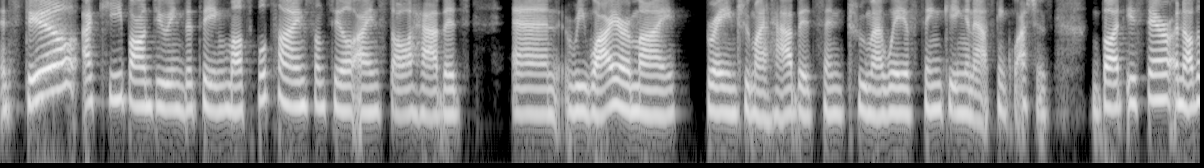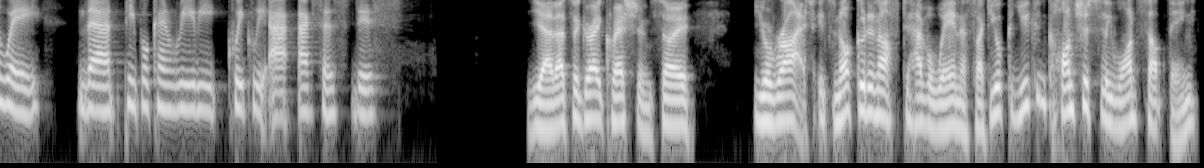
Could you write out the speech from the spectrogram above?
And still, I keep on doing the thing multiple times until I install habits and rewire my brain through my habits and through my way of thinking and asking questions. But is there another way that people can really quickly a- access this? Yeah, that's a great question. So you're right. It's not good enough to have awareness. Like you, you can consciously want something.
